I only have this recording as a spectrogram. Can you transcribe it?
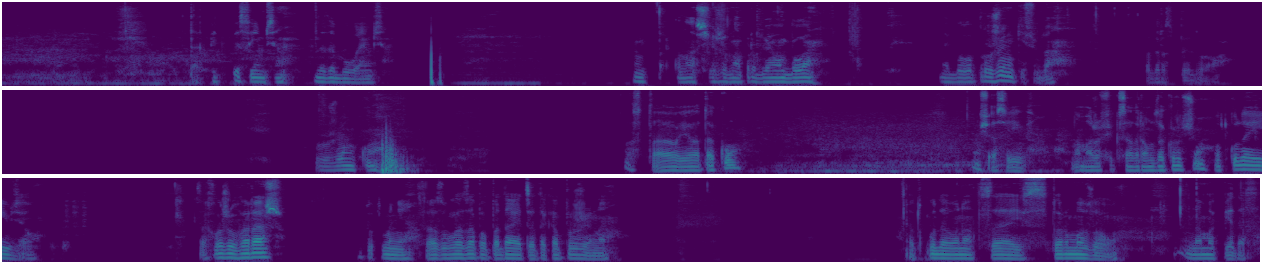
Так, підписуємося, не забуваємося. Ну, Так, у нас ще ж одна проблема була. Не було пружинки сюди під розпредвал. Пружинку поставив я таку. Ну, сейчас я її намажу фіксатором закручу. Откуда я її взяв? Захожу в гараж. Тут мені сразу в глаза попадається така пружина. Откуда вона? Це із тормозов на мопедах.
